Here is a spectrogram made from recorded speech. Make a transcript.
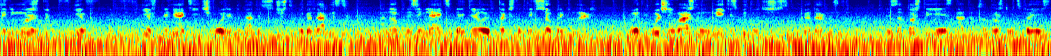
ты не можешь быть вне, вне в принятии чего-либо, да, то есть чувство благодарности, оно приземляет тебя и делает так, что ты все принимаешь. Вот очень важно уметь испытывать чувство благодарности и за то, что есть, да, там, за то, что у тебя есть,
